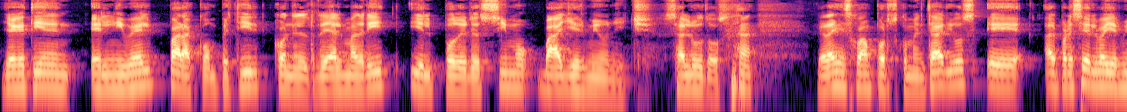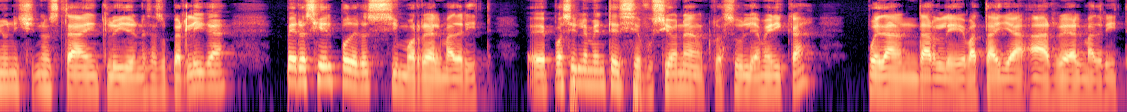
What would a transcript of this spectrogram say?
ya que tienen el nivel para competir con el Real Madrid y el poderosísimo Bayern Múnich. Saludos. Gracias Juan por sus comentarios. Eh, al parecer el Bayern Múnich no está incluido en esa Superliga, pero sí el poderosísimo Real Madrid. Eh, posiblemente si se fusionan Cruz Azul y América puedan darle batalla a Real Madrid.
